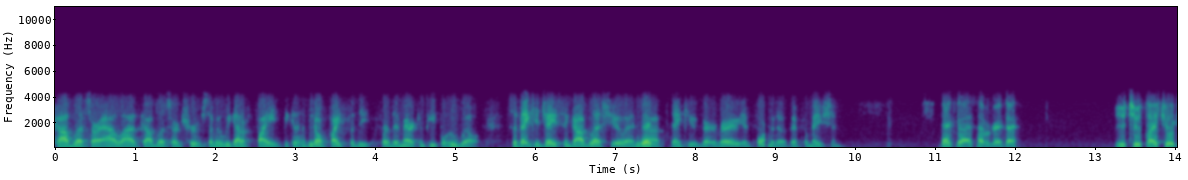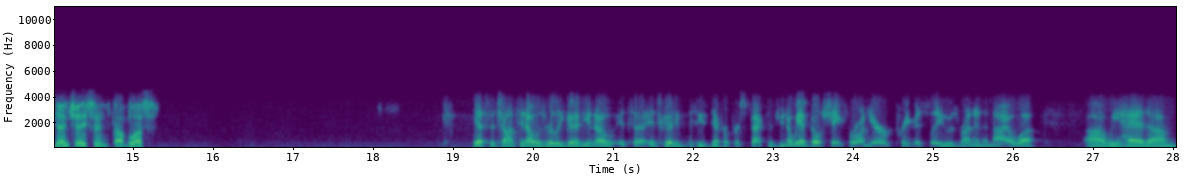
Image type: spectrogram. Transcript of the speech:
God bless our allies. God bless our troops. I mean, we got to fight because if we don't fight for the for the American people, who will? So thank you, Jason. God bless you, and uh, thank you. Very very informative information. Thanks, guys. Have a great day. You too. Thank you again, Jason. God bless. Yes, so Chauncey, that was really good. You know, it's uh, it's good to get these different perspectives. You know, we had Bill Schaefer on here previously, who was running in Iowa. Uh, we had um,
